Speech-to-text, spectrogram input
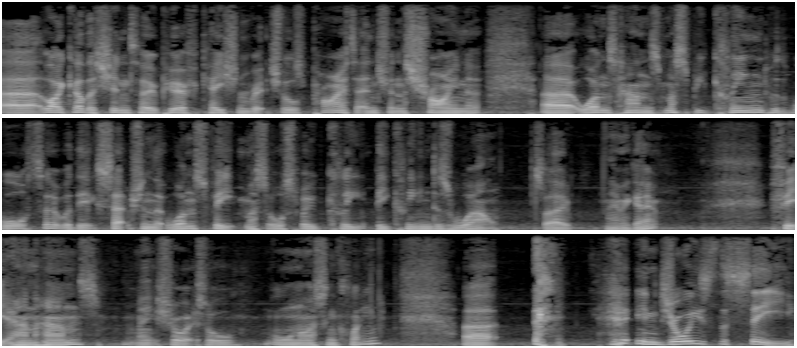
Uh, like other Shinto purification rituals, prior to entering the shrine, uh, one's hands must be cleaned with water, with the exception that one's feet must also cle- be cleaned as well. So there we go. Feet and hands. Make sure it's all all nice and clean. Uh, enjoys the sea.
